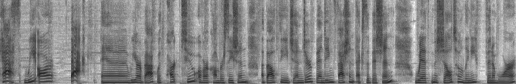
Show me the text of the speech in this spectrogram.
Cass, we are back. And we are back with part two of our conversation about the gender bending fashion exhibition with Michelle Tolini Finamore.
